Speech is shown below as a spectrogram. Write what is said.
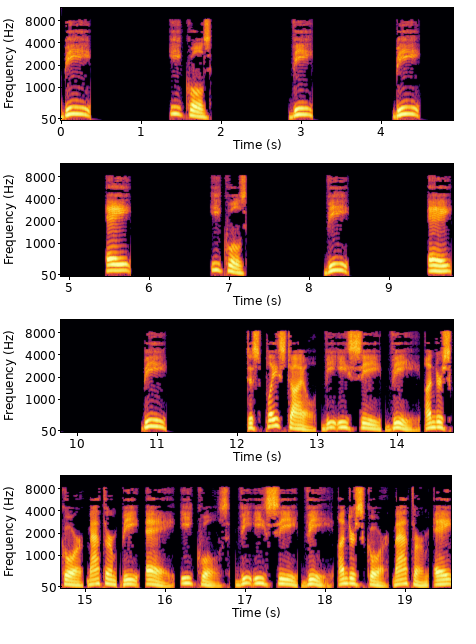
B equals V B A equals V A B display style vec v underscore mathrm b a equals vec v underscore mathrm a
